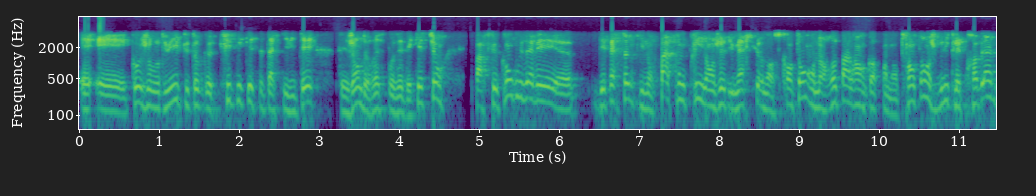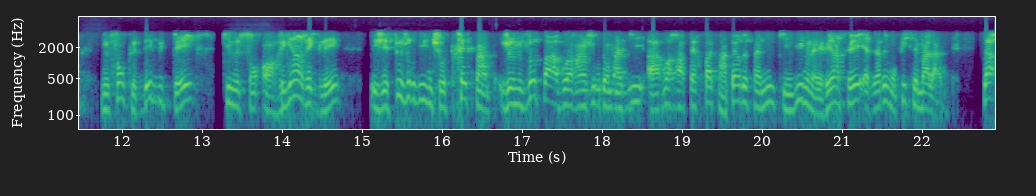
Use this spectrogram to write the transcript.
et, qu'aujourd'hui, plutôt que de critiquer cette activité, ces gens devraient se poser des questions. Parce que quand vous avez euh, des personnes qui n'ont pas compris l'enjeu du mercure dans ce canton, on en reparlera encore pendant 30 ans. Je vous dis que les problèmes ne font que débuter, qu'ils ne sont en rien réglés. Et j'ai toujours dit une chose très simple. Je ne veux pas avoir un jour dans ma vie à avoir à faire face à un père de famille qui me dit Vous n'avez rien fait et regardez, mon fils est malade. Là,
